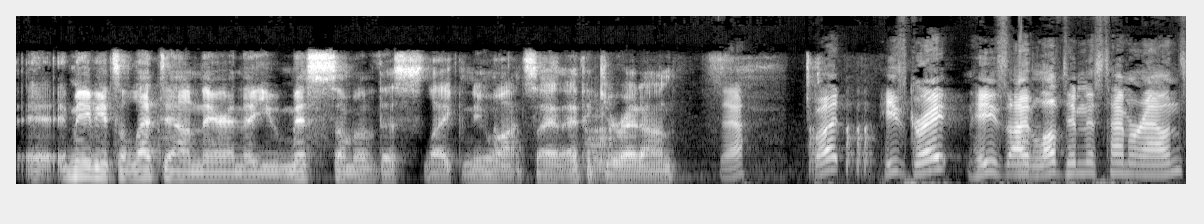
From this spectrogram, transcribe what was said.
it, eh, maybe it's a letdown there and that you miss some of this like nuance. I, I think you're right on. Yeah, but he's great. He's I loved him this time around,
